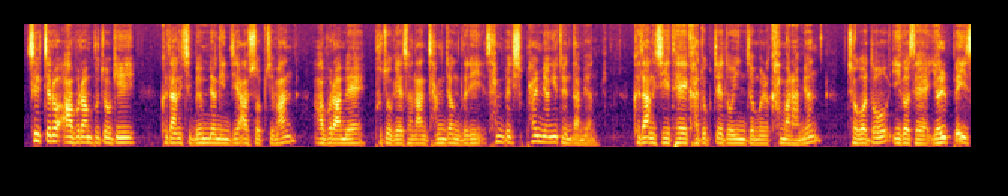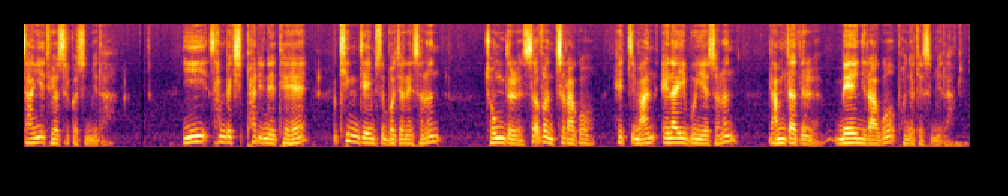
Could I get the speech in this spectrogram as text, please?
실제로 아브람 부족이 그 당시 몇 명인지 알 수 없지만 아브람의 부족에서 난 장정들이 318명이 된다면 그 당시 대가족제도 인 점을 감안하면 적어도 이것의 10배 이상이 되었을 것입니다. 이 318인에 대해 킹 제임스 버전에서는 종들 서번츠라고 했지만 NIV에서는 남자들 맨이라고 번역했습니다.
